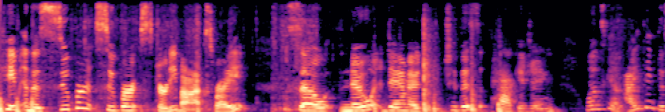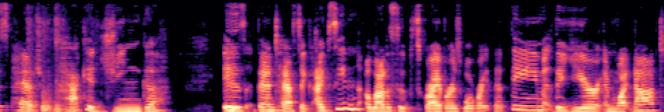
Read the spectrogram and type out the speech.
came in this super, super sturdy box, right? So no damage to this packaging. Once again, I think this patch packaging is fantastic. I've seen a lot of subscribers will write the theme, the year, and whatnot,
